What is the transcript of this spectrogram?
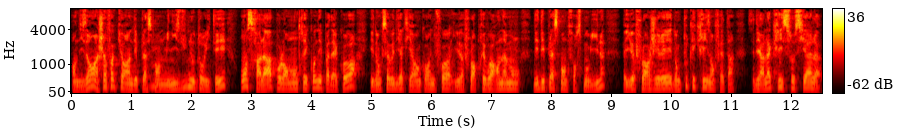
en disant à chaque fois qu'il y aura un déplacement de ministre d'une autorité, on sera là pour leur montrer qu'on n'est pas d'accord. Et donc ça veut dire qu'il y a encore une fois, il va falloir prévoir en amont des déplacements de forces mobiles. Il va falloir gérer donc toutes les crises en fait, hein. c'est-à-dire la crise sociale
